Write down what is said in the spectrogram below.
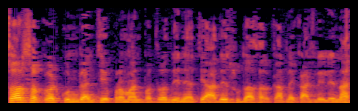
सरसकट कुणब्यांचे प्रमाणपत्र देण्याचे आदेश सुद्धा सरकारने काढलेले नाही.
